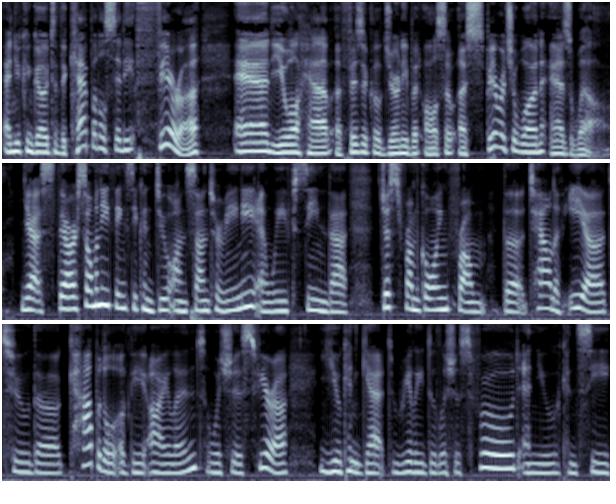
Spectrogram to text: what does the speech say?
and you can go to the capital city, Fira, and you will have a physical journey, but also a spiritual one as well. Yes, there are so many things you can do on Santorini, and we've seen that just from going from the town of Oia to the capital of the island, which is Fira, you can get really delicious food and you can see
